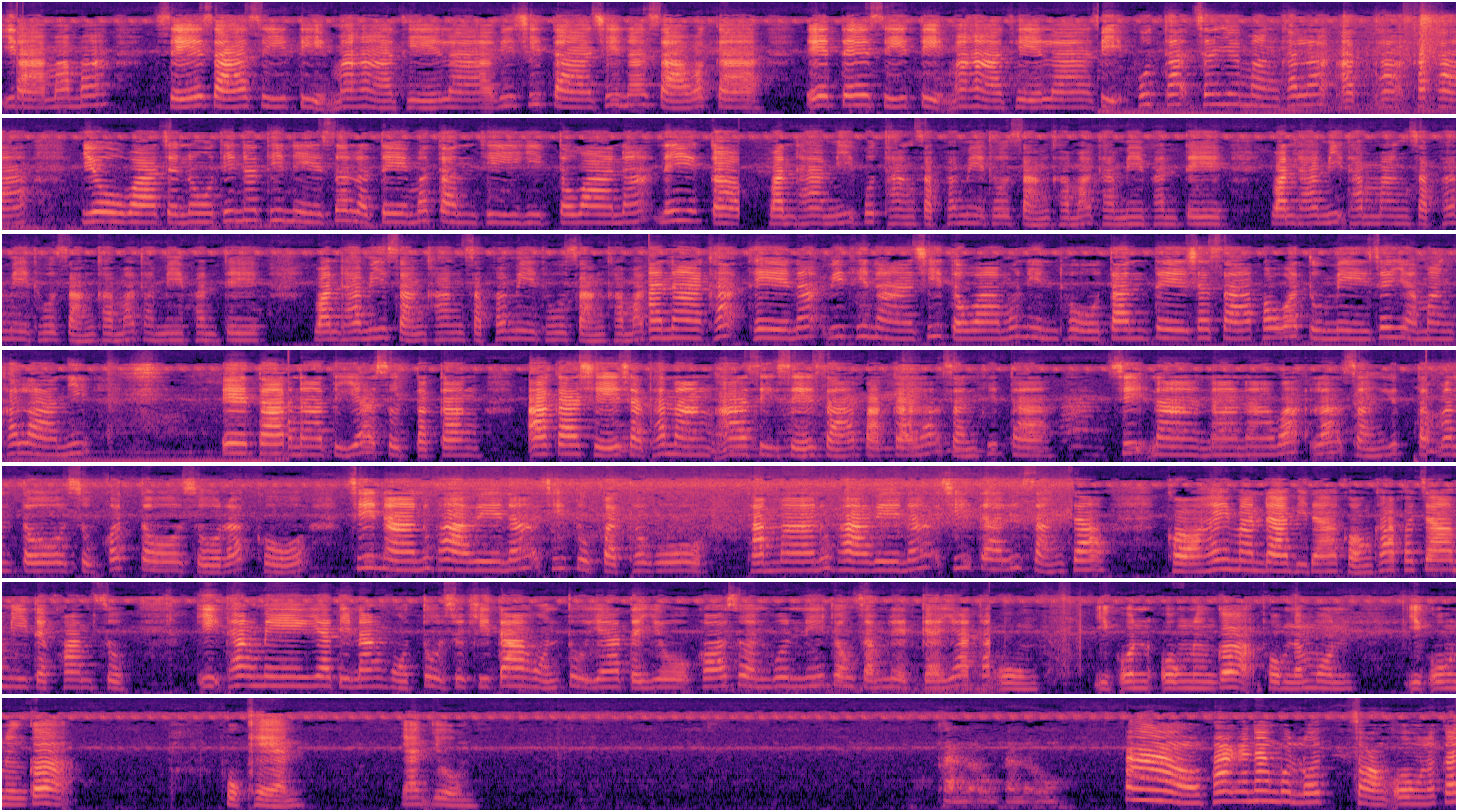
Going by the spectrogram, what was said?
อิตามะมะเสสาสีติมหาเถลาวิชิตาชินาสาวกา เอเตสีติมหาเถลาปิพุทธชยมังคละอัฏฐคถา โยวาจโนทินัทิเนสละเตมตันทีหิตวานะเนกาวันทามิพุทธังสัพพเมโทสังขมะธเมพันเต วันทามิธรรมังสัพพเมโทสังขมะธเมพันเต วันทามิสังฆังสัพพเมโทสังขมะอานาคะเทนะวิธินาชิตวามุนินโทตันเตชะสาภวตุเมชยมังคลานิ เอตานาติยะสุตตะกัง อากาเฉฉัทนัง อาสิเสสาปักกาละสันทิตา ชินา นานาวะละสังยุตตมันโต สุขโตโสรโข ชินานุภาเวนะ ชิตุปัทโวธรรมานุภาเวนะ ชิตาลิสังเจ้า ขอให้มารดาบิดาของข้าพเจ้ามีแต่ความสุข อิทังเมยาตินังโหตุสุขิตาโหนตุยาตโย ขอส่วนบุญนี้จงสำเร็จแก่ญาติทั้งองค์ อีกองค์องค์หนึ่งก็พรมน้ำมนต์ อีกองค์หนึ่งก็ผูกแขนญาติโยม พันละองค์พันละองค์เปล่าพระก็นั่งบนรถสององค์แล้วก็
